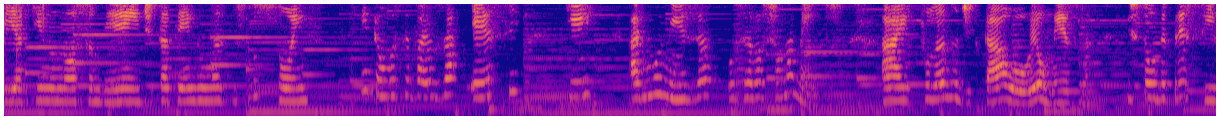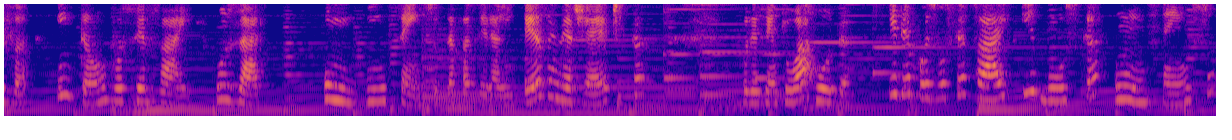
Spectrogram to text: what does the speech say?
E aqui no nosso ambiente está tendo umas discussões. Então você vai usar esse que harmoniza os relacionamentos. Ai, fulano de tal ou eu mesma estou depressiva. Então você vai usar um incenso para fazer a limpeza energética, por exemplo, o arruda, e depois você vai e busca um incenso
